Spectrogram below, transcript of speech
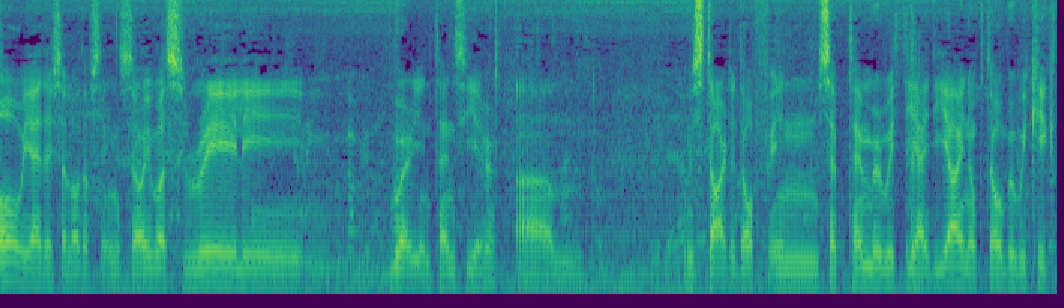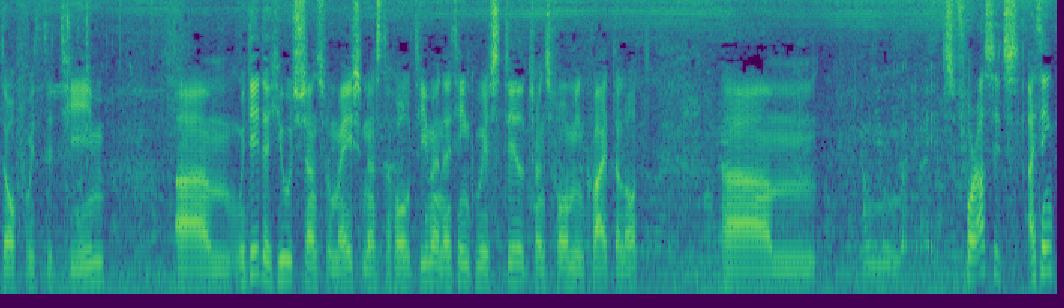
Oh yeah, there's a lot of things. So it was really very intense year. Um, we started off in September with the idea. In October, we kicked off with the team. Um, we did a huge transformation as the whole team, and I think we're still transforming quite a lot. Um, for us, it's I think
